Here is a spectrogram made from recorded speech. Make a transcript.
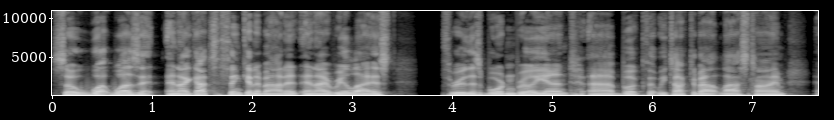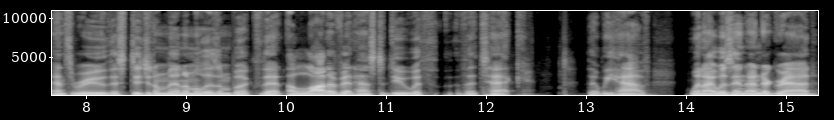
So, what was it? And I got to thinking about it, and I realized through this Bored and Brilliant uh, book that we talked about last time, and through this Digital Minimalism book, that a lot of it has to do with the tech that we have. When I was in undergrad,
